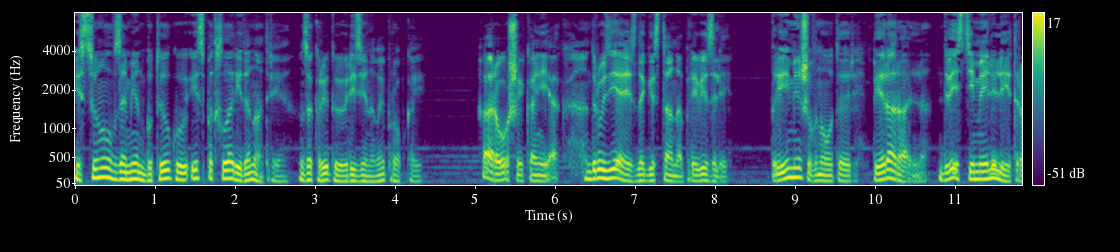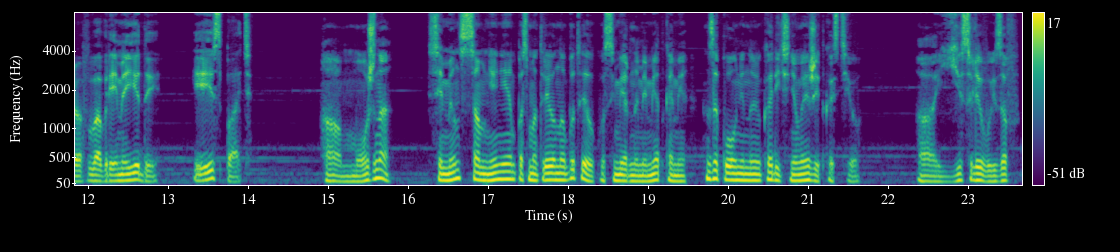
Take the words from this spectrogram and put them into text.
и сунул взамен бутылку из-под хлорида натрия, закрытую резиновой пробкой. «Хороший коньяк. Друзья из Дагестана привезли. Примешь внутрь, перорально, 200 мл во время еды. И спать. А можно? Семен с сомнением посмотрел на бутылку с мерными метками, заполненную коричневой жидкостью. «А если вызов?»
